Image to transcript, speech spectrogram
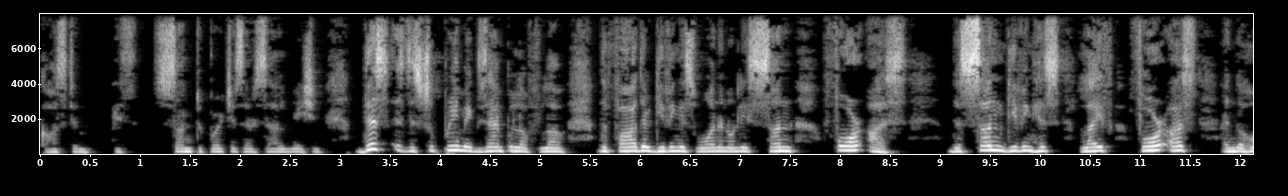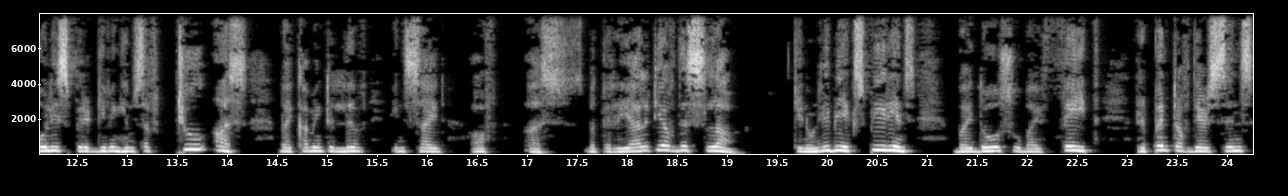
Cost Him His Son to purchase our salvation. This is the supreme example of love. The Father giving His one and only Son for us the Son giving His life for us, and the Holy Spirit giving Himself to us by coming to live inside of us. But the reality of this love can only be experienced by those who by faith repent of their sins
